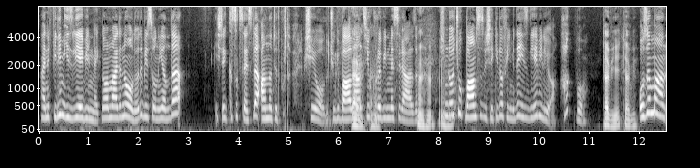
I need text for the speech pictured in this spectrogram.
hani film izleyebilmek. Normalde ne oluyordu? Birisi onun yanında işte kısık sesle anlatıyordu. Burada böyle bir şey oldu. Çünkü bağlantıyı Evet, evet. kurabilmesi lazım. Hı, hı. Şimdi o çok bağımsız bir şekilde o filmi de izleyebiliyor. Hak bu. Tabii tabii. O zaman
